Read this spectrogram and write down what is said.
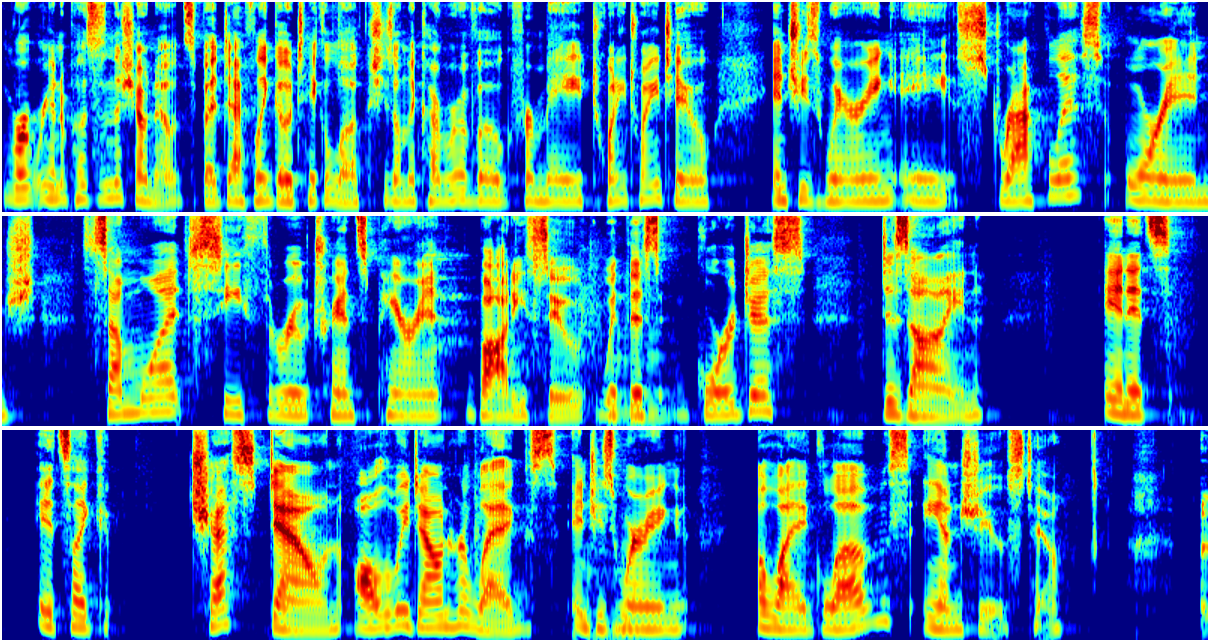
we're, we're going to post this in the show notes, but definitely go take a look. She's on the cover of Vogue for May 2022, and she's wearing a strapless orange, somewhat see through transparent bodysuit with this gorgeous design. And it's it's like chest down all the way down her legs, and she's wearing Alaïa gloves and shoes too. Uh,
